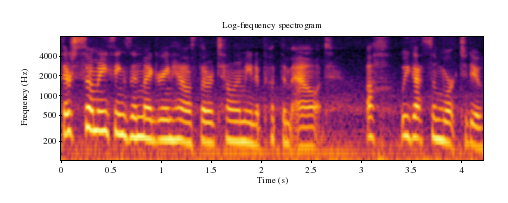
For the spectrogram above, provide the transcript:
there's so many things in my greenhouse that are telling me to put them out. Oh, we got some work to do.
